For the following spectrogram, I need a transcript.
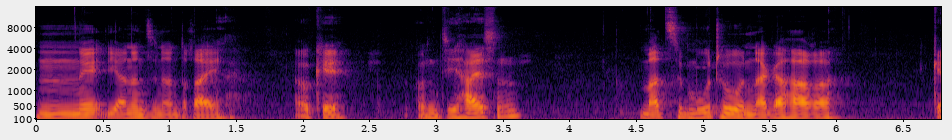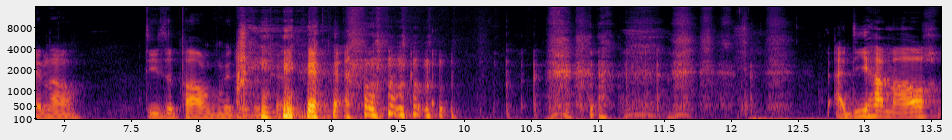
Nee, die anderen sind an drei. Okay. Und die heißen? Matsumoto und Nagahara. Genau. Diese Paarung wird ungefähr. Ja, die haben auch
